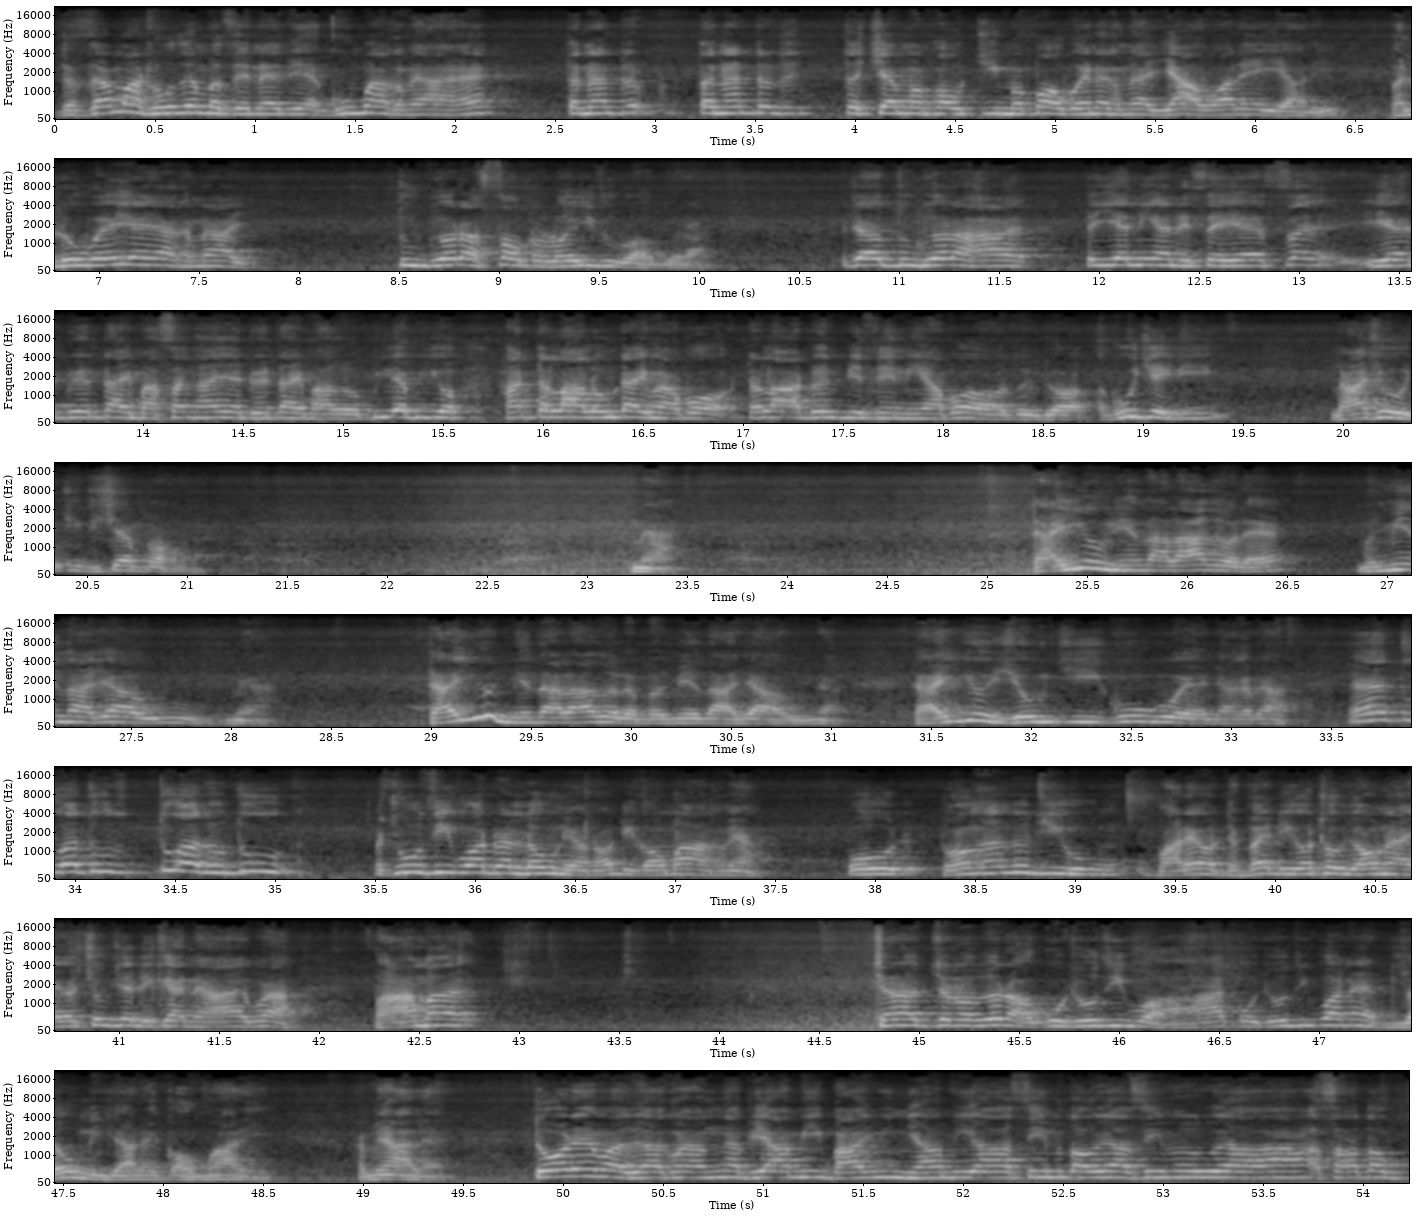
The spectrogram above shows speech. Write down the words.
ဒဇက်မထိုးစစ်မစင်နေပြင်အခုမှခင်ဗျာဟဲ့ တနတ်တနတ်တစ်ချက်မဖောက်ကြည့်မပေါက်ဘဲနဲ့ခင်ဗျာရသွားတဲ့အရာလीဘလို့ပဲရရခင်ဗျာသူပြောတာစောက်တော်လို့ဤသူတော့ပြောတာအကြောင်းသူပြောတာဟာတရက်နေ့ကနေ10ရက်ရက်အတွင်းတိုက်မှာ15ရက်အတွင်းတိုက်မှာဆိုပြီးလက်ပြီးတော့ဟာတစ်လလုံးတိုက်မှာပေါ့တစ်လအတွင်းပြင်ဆင်နေရပေါ့ဆိုပြီးတော့အခုချိန်ဒီလာချိုးကြည့်တစ်ချက်ပေါ့မြတ်ဓာကြီးကိုမြင်သာလားဆိုလဲမမြင်သာကြဘူးမြတ်ဓာကြီးကိုမြင်သာလားဆိုလဲမမြင်သာကြဘူးမြ တ်ဓာကြီးကိုယုံကြည်ကိုးကွယ်ညာခင်ဗျအဲ तू က तू तू က तू तू အချိုးစီးပွားအတွက်လုံနေအောင်နော်ဒီကောင်မခင်ဗျဟိုဒေါန်ဆန်းသူကြီးကိုဗါတဲ့တပတ်တွေရောထုတ်ရောင်းတာရောရှုပ်ချက်တွေကန်နေတာကွာဘာမှကျွန်တော်ကျွန်တော်ပြောတာကိုကျိုးစည်းပွားကိုကျိုးစည်းပွားနဲ့လုံနေကြတဲ့ကောင်မတွေခင်ဗျလဲတော်ထဲမှာဗျာခင်ဗျငှက်ပြာမိဘာမိညာမိအားစေးမတော့ရစေးမလို့ရအစားတော့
